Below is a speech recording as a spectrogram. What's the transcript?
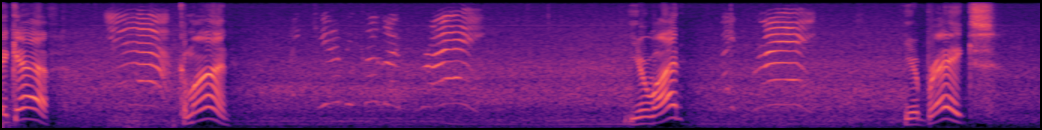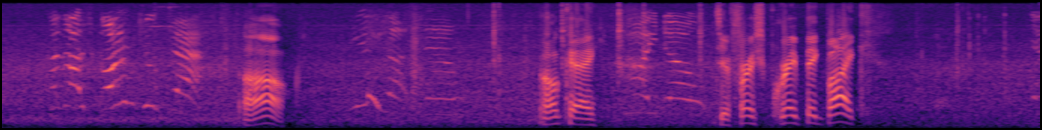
Hey, Kev. Yeah, Come on. I can't because I brake. Your what? I brake Your brakes. because I was going too fast. Oh, Yeah, okay. I don't. It's your first great big bike. Yeah,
